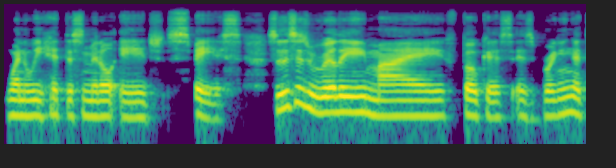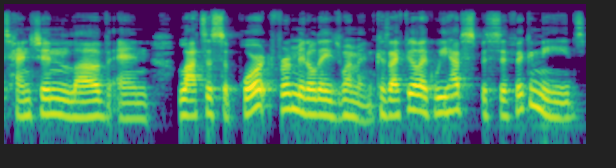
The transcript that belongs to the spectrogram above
when we hit this middle age space. So this is really my focus is bringing attention, love and lots of support for middle-aged women because I feel like we have specific needs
